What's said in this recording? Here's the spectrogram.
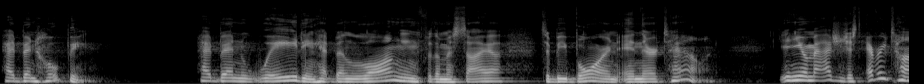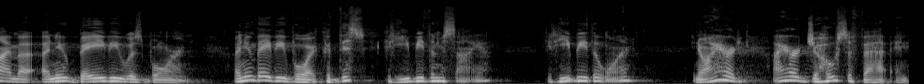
had been hoping, had been waiting, had been longing for the Messiah to be born in their town. Can you imagine just every time a, a new baby was born, a new baby boy, could this, could he be the Messiah? Could he be the one? You know, I heard, I heard Jehoshaphat and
